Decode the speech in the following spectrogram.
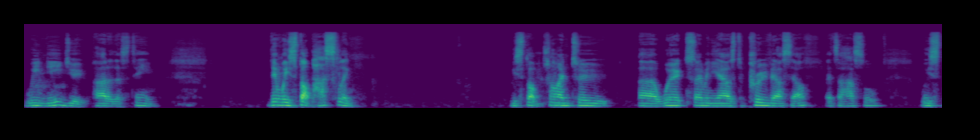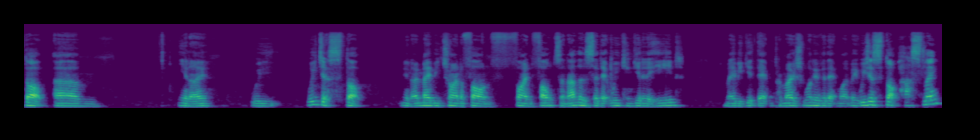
We need you part of this team. Then we stop hustling. We stop trying to uh, work so many hours to prove ourselves. That's a hustle. We stop, um, you know, we we just stop, you know, maybe trying to find find faults in others so that we can get ahead, maybe get that promotion, whatever that might be. We just stop hustling,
